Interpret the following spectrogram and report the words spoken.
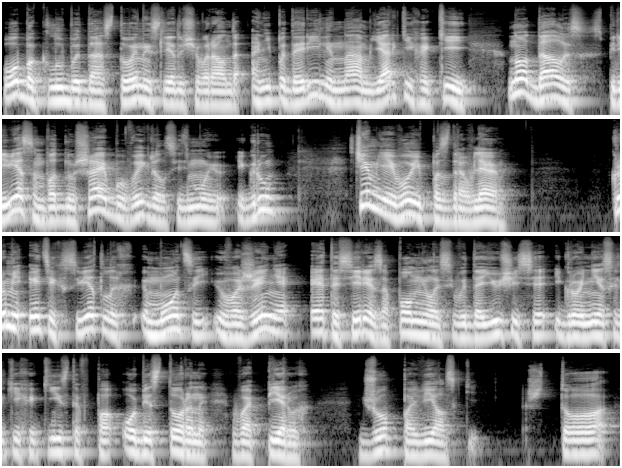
Оба клуба достойны следующего раунда. Они подарили нам яркий хоккей – но Даллас с перевесом в одну шайбу выиграл седьмую игру, с чем я его и поздравляю. Кроме этих светлых эмоций и уважения, эта серия запомнилась выдающейся игрой нескольких хоккеистов по обе стороны. Во-первых, Джо Павелский, что...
